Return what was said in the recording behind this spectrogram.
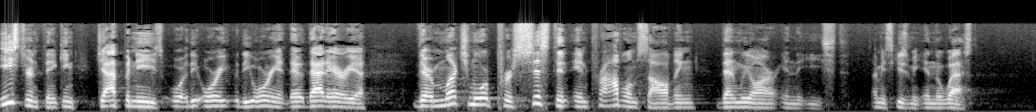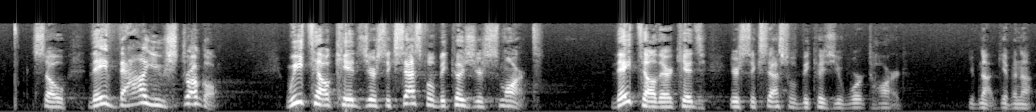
Eastern thinking, Japanese or the, or, the Orient, that area, they're much more persistent in problem solving than we are in the East. I mean, excuse me, in the West. So they value struggle. We tell kids you're successful because you're smart. They tell their kids you're successful because you've worked hard. You've not given up.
